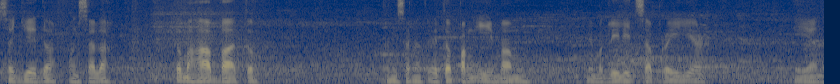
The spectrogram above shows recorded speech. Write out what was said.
sajeda, pang sala. Ito mahaba to. Ang isa na to. Ito pang imam. May maglilid sa prayer. Ayan.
